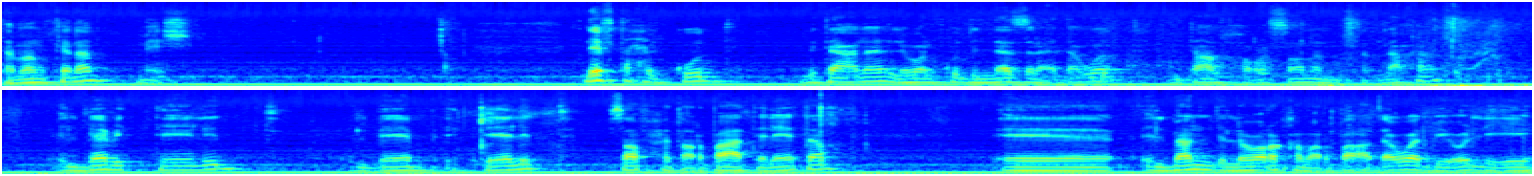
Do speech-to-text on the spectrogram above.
تمام كده؟ ماشي. نفتح الكود بتاعنا اللي هو الكود الأزرق دوت بتاع الخرسانة المسلحة. الباب الثالث الباب الثالث صفحة أربعة تلاتة. آه البند اللي هو رقم أربعة دوت بيقول لي إيه؟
